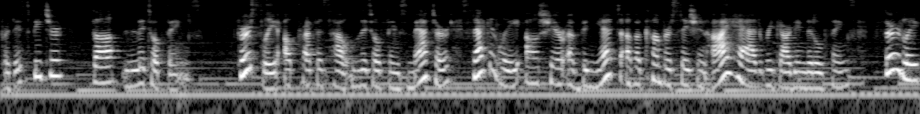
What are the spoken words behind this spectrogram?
For this feature, the little things. Firstly, I'll preface how little things matter. Secondly, I'll share a vignette of a conversation I had regarding little things. Thirdly,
